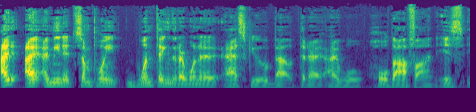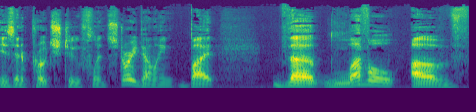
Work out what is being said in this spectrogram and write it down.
I, I, I mean, at some point, one thing that I want to ask you about that I, I will hold off on is is an approach to Flint storytelling, but the level of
